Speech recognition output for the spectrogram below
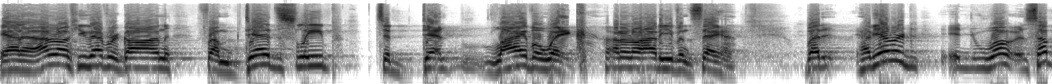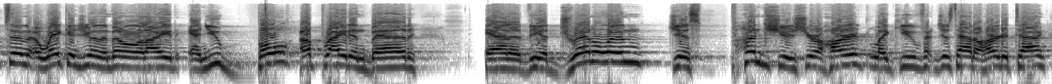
And uh, I don't know if you've ever gone from dead sleep to dead live awake. I don't know how to even say it. But have you ever, it, something awakens you in the middle of the night and you bolt upright in bed and uh, the adrenaline just punches your heart like you've just had a heart attack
